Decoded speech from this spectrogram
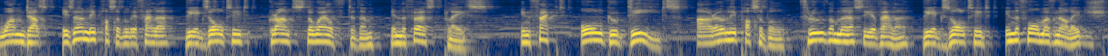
one does is only possible if Allah, the Exalted, grants the wealth to them in the first place. In fact, all good deeds are only possible through the mercy of Allah, the Exalted, in the form of knowledge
